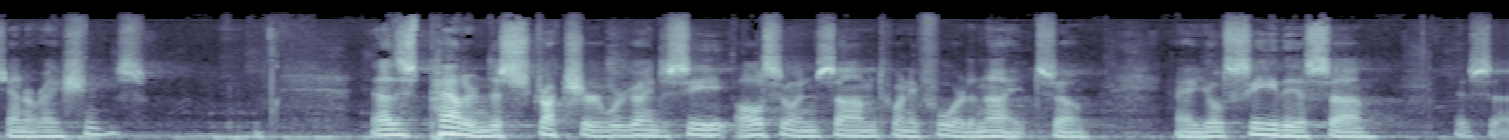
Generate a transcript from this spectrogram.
generations. Now, this pattern, this structure, we're going to see also in Psalm 24 tonight. So uh, you'll see this, uh, this uh,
